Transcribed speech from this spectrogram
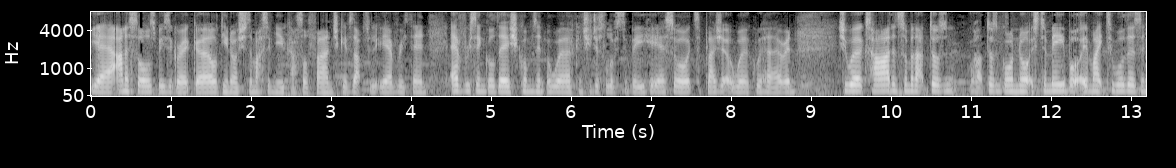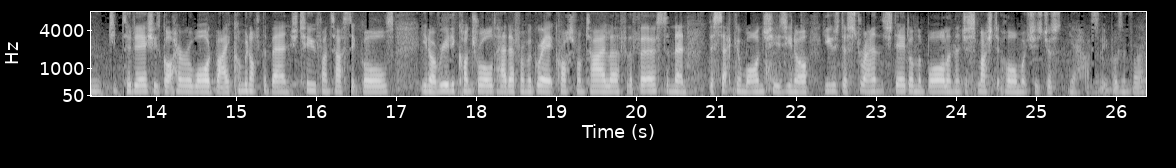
Yeah, Anna Soulsby's a great girl. You know, she's a massive Newcastle fan. She gives absolutely everything. Every single day she comes into work and she just loves to be here. So it's a pleasure to work with her. And she works hard, and some of that doesn't well, it doesn't go unnoticed to me, but it might to others. And today she's got her reward by coming off the bench, two fantastic goals. You know, really controlled header from a great cross from Tyler for the first, and then the second one, she's you know used her strength, stayed on the ball, and then just smashed it home, which is just yeah, absolutely buzzing for her.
